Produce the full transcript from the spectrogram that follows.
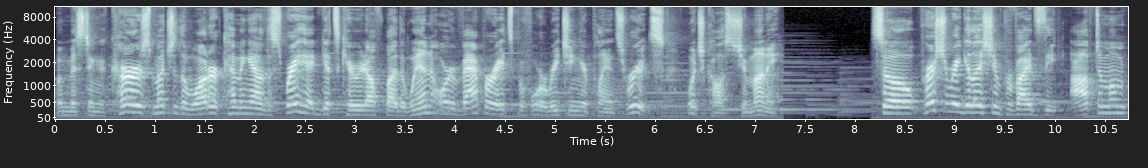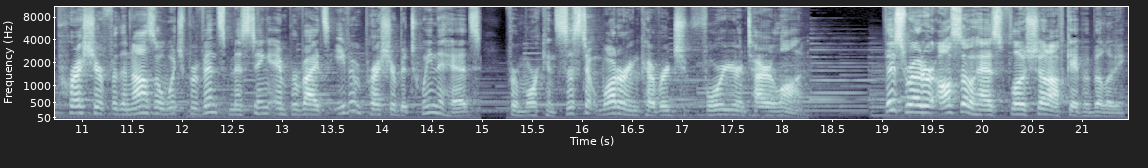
When misting occurs, much of the water coming out of the spray head gets carried off by the wind or evaporates before reaching your plant's roots, which costs you money. So, pressure regulation provides the optimum pressure for the nozzle, which prevents misting and provides even pressure between the heads for more consistent watering coverage for your entire lawn. This rotor also has flow shutoff capability,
